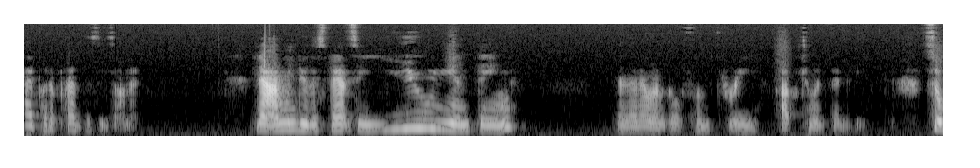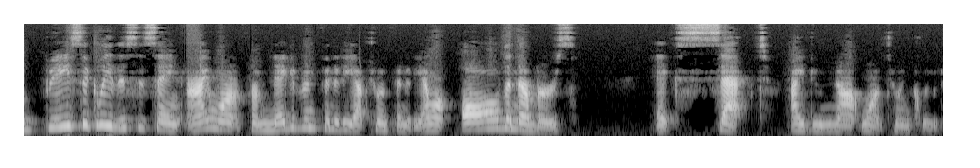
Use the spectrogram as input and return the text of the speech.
I put a parenthesis on it. Now I'm going to do this fancy union thing, and then I want to go from 3 up to infinity. So basically this is saying I want from negative infinity up to infinity. I want all the numbers except I do not want to include 3.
